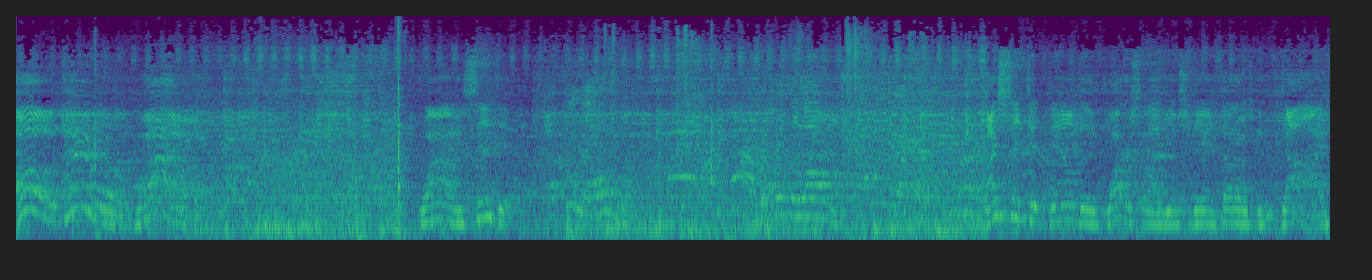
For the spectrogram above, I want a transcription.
Oh, dude! Wow! Wow, he sent it. I sent it down the water slide yesterday and thought I was gonna die.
